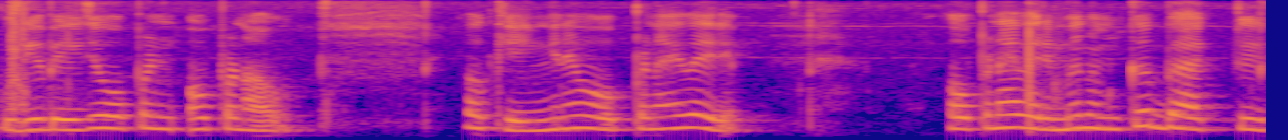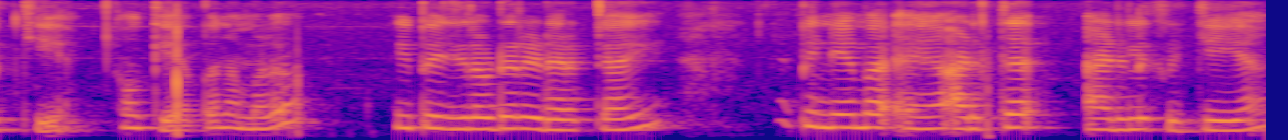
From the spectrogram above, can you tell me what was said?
പുതിയ പേജ് ഓപ്പൺ ഓപ്പൺ ആവും. ഓക്കെ ഇങ്ങനെ ഓപ്പണായി വരും. ഓപ്പണായി വരുമ്പോൾ നമുക്ക് ബാക്ക് ക്ലിക്ക് ചെയ്യാം. ഓക്കെ അപ്പോൾ നമ്മൾ ഈ പേജിലോട്ട് റീഡയറക്റ്റ് ആയി. പിന്നെ അടുത്ത ആഡിൽ ക്ലിക്ക് ചെയ്യാം.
